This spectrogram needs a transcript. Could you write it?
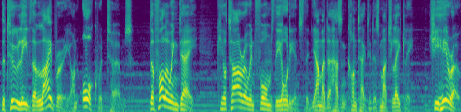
The two leave the library on awkward terms. The following day, Kyotaro informs the audience that Yamada hasn't contacted as much lately. Chihiro,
